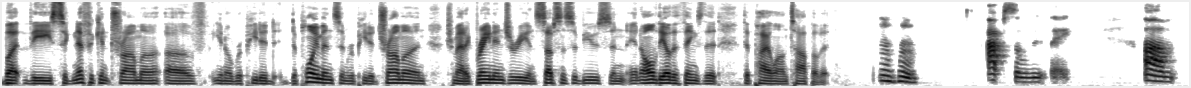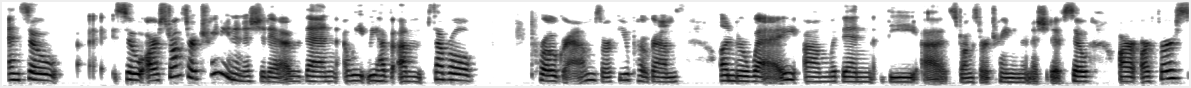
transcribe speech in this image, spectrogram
but the significant trauma of you know repeated deployments and repeated trauma and traumatic brain injury and substance abuse and, and all the other things that that pile on top of it. Mm-hmm. Absolutely. Um, and so so our strong star training initiative then we, we have um, several programs or a few programs underway um, within the uh, strong star training initiative. So our, our first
